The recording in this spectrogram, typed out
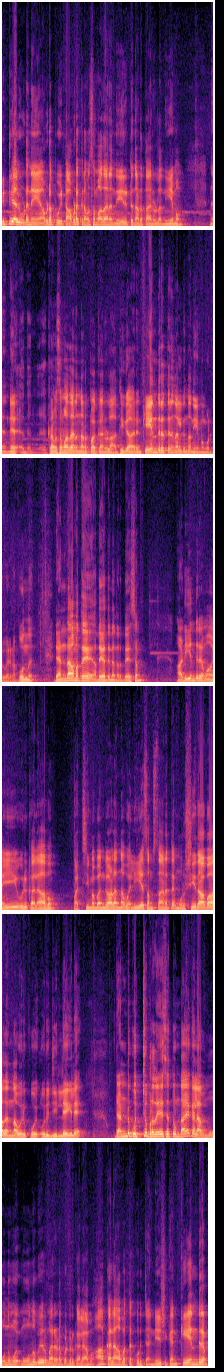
കിട്ടിയാൽ ഉടനെ അവിടെ പോയിട്ട് അവിടെ ക്രമസമാധാനം നേരിട്ട് നടത്താനുള്ള നിയമം ക്രമസമാധാനം നടപ്പാക്കാനുള്ള അധികാരം കേന്ദ്രത്തിന് നൽകുന്ന നിയമം കൊണ്ടുവരണം. ഒന്ന്. രണ്ടാമത്തെ അദ്ദേഹത്തിന്റെ നിർദ്ദേശം അടിയന്തരമായി ഒരു കലാപം. പശ്ചിമ ബംഗാൾ എന്ന വലിയ സംസ്ഥാനത്തെ മുർഷിദാബാദ് എന്ന ഒരു ഒരു ജില്ലയിലെ രണ്ട് കൊച്ചു പ്രദേശത്തുണ്ടായ കലാപം. മൂന്ന് മൂന്ന് പേർ മരണപ്പെട്ടൊരു കലാപം. ആ കലാപത്തെക്കുറിച്ച് അന്വേഷിക്കാൻ കേന്ദ്രം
